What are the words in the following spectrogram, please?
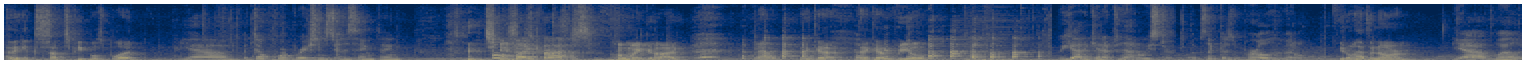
I think it sucks people's blood. Yeah, but don't corporations do the same thing? Oh Jesus oh my Christ. Oh my god. That, that got that got real. We gotta get up to that oyster. Looks like there's a pearl in the middle. You don't have an arm. Yeah, well,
